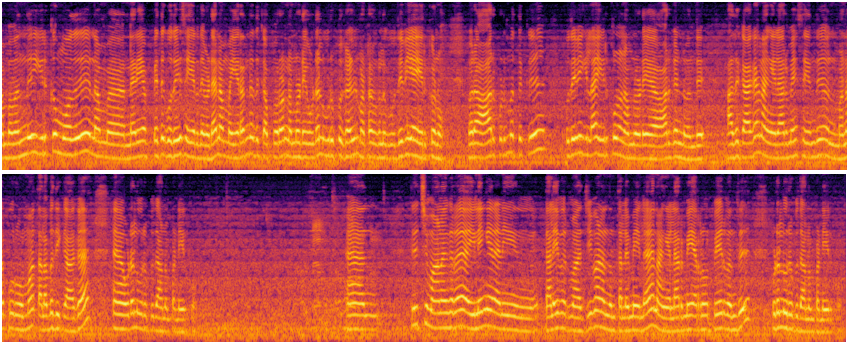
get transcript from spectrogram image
நம்ம வந்து இருக்கும்போது நம்ம நிறைய பேத்துக்கு உதவி செய்கிறத விட நம்ம இறந்ததுக்கு அப்புறம் நம்மளுடைய உடல் உறுப்புகள் மற்றவர்களுக்கு உதவியாக இருக்கணும். ஒரு ஆறு குடும்பத்துக்கு உதவிகளாக இருக்கணும் நம்மளுடைய ஆர்கன் வந்து. அதுக்காக நாங்கள் எல்லாருமே சேர்ந்து மனப்பூர்வமாக தளபதிக்காக உடல் உறுப்பு தானம் பண்ணியிருக்கோம். திருச்சி மாநகர இளைஞர் அணி தலைவர் மா ஜீவானந்தம் தலைமையில் நாங்கள் எல்லாருமே இரநூறு பேர் வந்து உடல் உறுப்பு தானம் பண்ணியிருக்கோம்.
